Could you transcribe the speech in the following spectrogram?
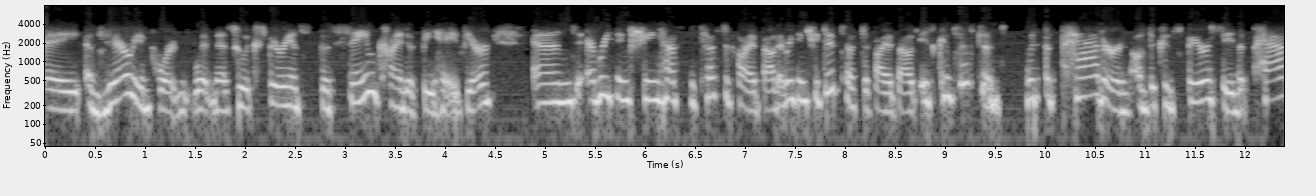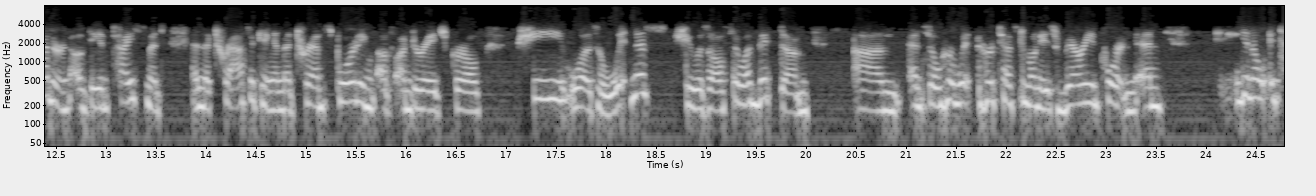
a, a, very important witness who experienced the same kind of behavior, and everything she has to testify about, everything she did testify about, is consistent with the pattern of the conspiracy, the pattern of the enticement and the trafficking and the transporting of underage girls. She was a witness, she was also a victim. Um, and so her her testimony is very important. And you know, it's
